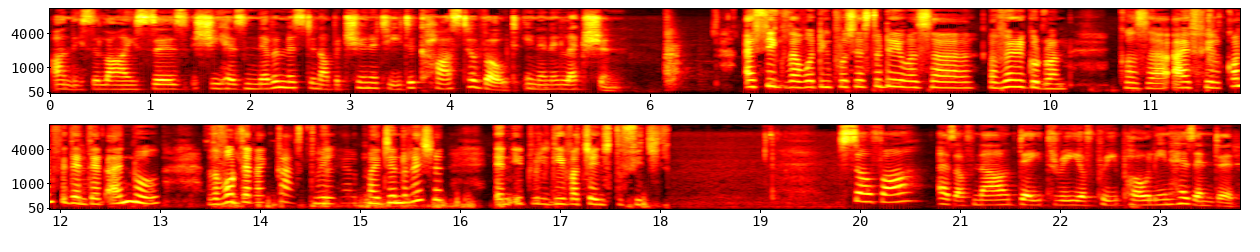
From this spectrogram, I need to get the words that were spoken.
Adi Salai, says she has never missed an opportunity to cast her vote in an election. I think the voting process today was uh, a very good one because uh, I feel confident that I know the vote that I cast will help my generation and it will give a change to Fiji. So far, as of now, day three of pre polling has ended,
